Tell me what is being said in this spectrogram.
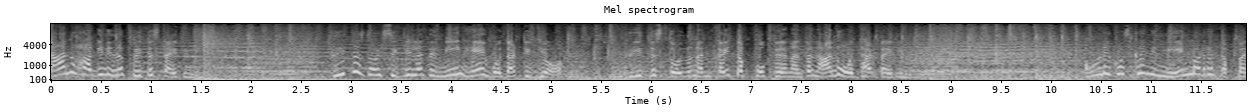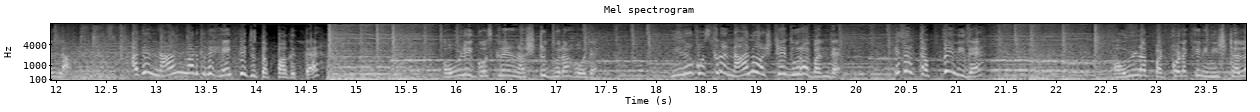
ನಾನು ಹಾಗೆ ನಿನ್ನ ಪ್ರೀತಿಸ್ತಾ ಇದ್ದೀನಿ. ಪ್ರೀತಿಸ್ದವಳು ಸಿಗ್ಲಿಲ್ಲ ಅಂತ ನೀನ್ ಹೇಗ್ ಓದಾಡ್ತಿದ್ಯೋ ಪ್ರೀತಿಸ್ತೋನು ನನ್ನ ಕೈ ತಪ್ಪು ಹೋಗ್ತಿದ್ದಾನಂತ ನಾನು ಓದಾಡ್ತಾ ಇದ್ದೀನಿ. ಅವಳಿಗೋಸ್ಕರ ನೀನ್ ಏನ್ ಮಾಡಿರೋ ತಪ್ಪಲ್ಲ. ಅದೇ ನಾನ್ ಮಾಡಿದ್ರೆ ಹೇಗ್ ತೇಜು ತಪ್ಪಾಗುತ್ತೆ? ಅವಳಿಗೋಸ್ಕರ ನಾನು ಅಷ್ಟು ದೂರ ಹೋದೆ. ನಿನಗೋಸ್ಕರ ನಾನು ಅಷ್ಟೇ ದೂರ ಬಂದೆ. ಇದ್ರಲ್ಲಿ ತಪ್ಪೇನಿದೆ? ಅವಳನ್ನ ಪಡ್ಕೊಳಕ್ಕೆ ನೀನ್ ಇಷ್ಟೆಲ್ಲ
